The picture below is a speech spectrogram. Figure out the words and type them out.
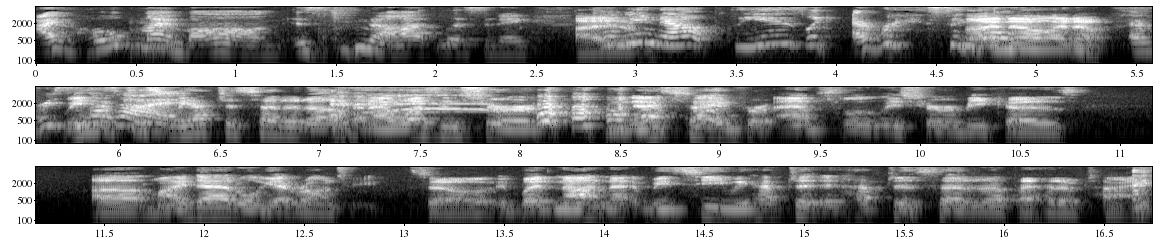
I hope my mm. mom is not listening. I, Can we now, please, like every single, I know. I know. every We single have time? to we have to set it up, and I wasn't sure next time for absolutely sure because uh, my dad will get raunchy. So, but not we see we have to have to set it up ahead of time.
